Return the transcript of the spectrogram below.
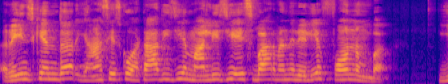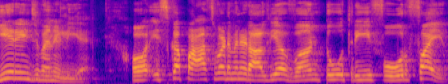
रेंज के अंदर यहाँ से इसको हटा दीजिए। मान लीजिए इस बार मैंने ले लिया फ़ोन नंबर ये रेंज मैंने लिया है। और इसका पासवर्ड मैंने डाल दिया one two three four five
